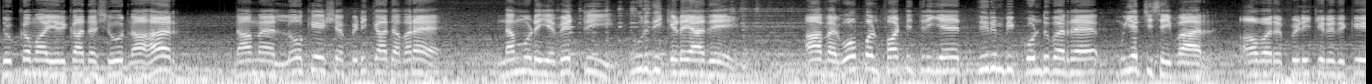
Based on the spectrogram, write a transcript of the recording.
துக்கமா இருக்காத ஷூர் நாகர். நாம லோகேஷ பிடிக்காத வர நம்முடைய வெற்றி உறுதி கிடையாது. அவர் ஓபன் ஃபார்ட்டி த்ரீய திரும்பி கொண்டு வர முயற்சி செய்வார். அவரை பிடிக்கிறதுக்கு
